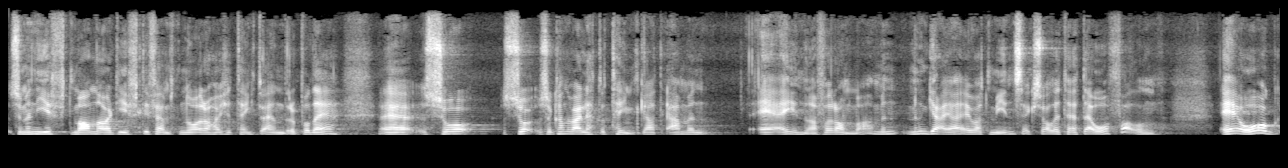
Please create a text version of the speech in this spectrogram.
som en gift mann har vært gift i 15 år og har ikke tenkt å endre på det, eh, så, så, så kan det være lett å tenke at ja, men jeg er innafor ramma. Men, men, greia er jo at min seksualitet er òg fallen. Jeg òg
